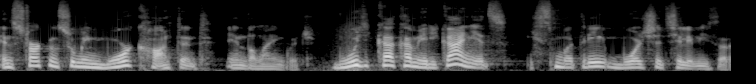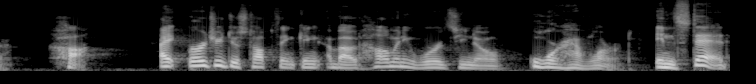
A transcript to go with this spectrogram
and start consuming more content in the language. Будь как американец и смотри больше телевизора. Ha! I urge you to stop thinking about how many words you know or have learned. Instead,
